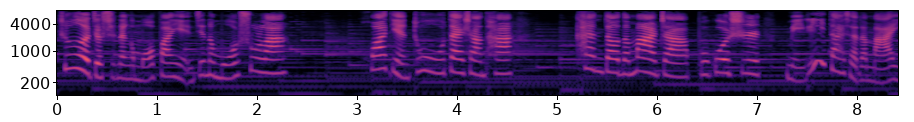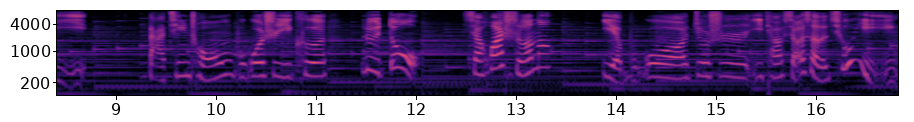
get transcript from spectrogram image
这就是那个魔法眼镜的魔术啦！花点兔戴上它。看到的蚂蚱不过是米粒大小的蚂蚁，大青虫不过是一颗绿豆，小花蛇呢，也不过就是一条小小的蚯蚓。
